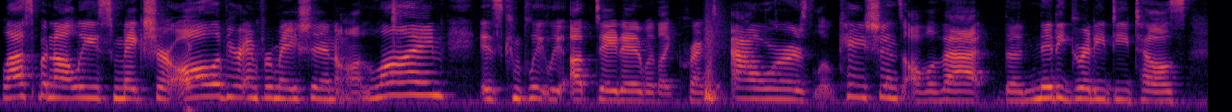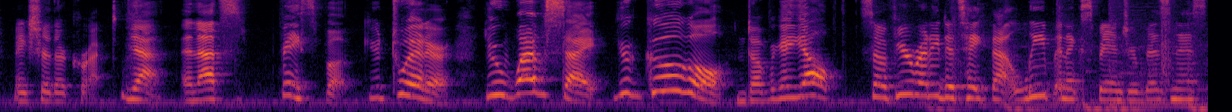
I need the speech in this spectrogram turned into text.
Last but not least, make sure all of your information online is completely updated with like correct hours, locations, all of that. The nitty gritty details, make sure they're correct. Yeah, and that's Facebook, your Twitter, your website, your Google, and don't forget Yelp. So if you're ready to take that leap and expand your business,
